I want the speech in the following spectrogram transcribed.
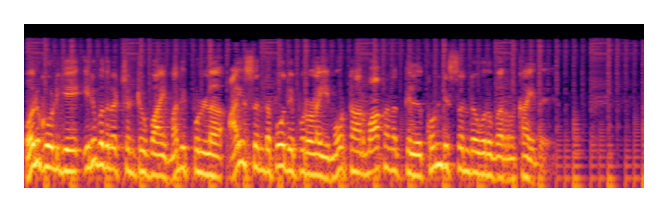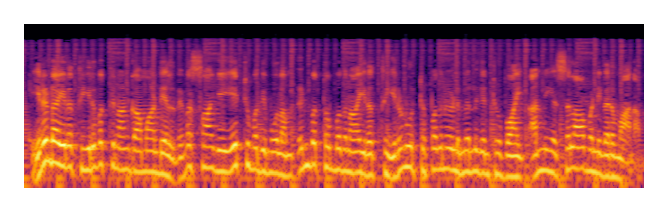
ஒரு கோடியே இருபது லட்சம் ரூபாய் மதிப்புள்ள ஐஸ் என்ற போதைப் பொருளை மோட்டார் வாகனத்தில் கொண்டு சென்ற ஒருவர் கைது. இரண்டாயிரத்தி இருபத்தி நான்காம் ஆண்டில் விவசாய ஏற்றுமதி மூலம் எண்பத்தி ஒன்பதனாயிரத்து இருநூற்று பதினேழு மில்லியன் ரூபாய் அந்நிய செலாவணி வருமானம்.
